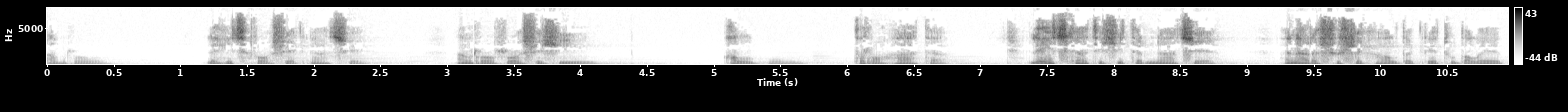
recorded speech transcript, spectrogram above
ئەمڕۆ لە هیچ ڕۆژێک ناچێ ئەمڕۆ ڕۆژێکی قەڵب و تڕۆهاتە لە هیچ کاتێکی تر ناچێ هەنارە شوشێک هەڵ دەگرێت و دەڵێت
